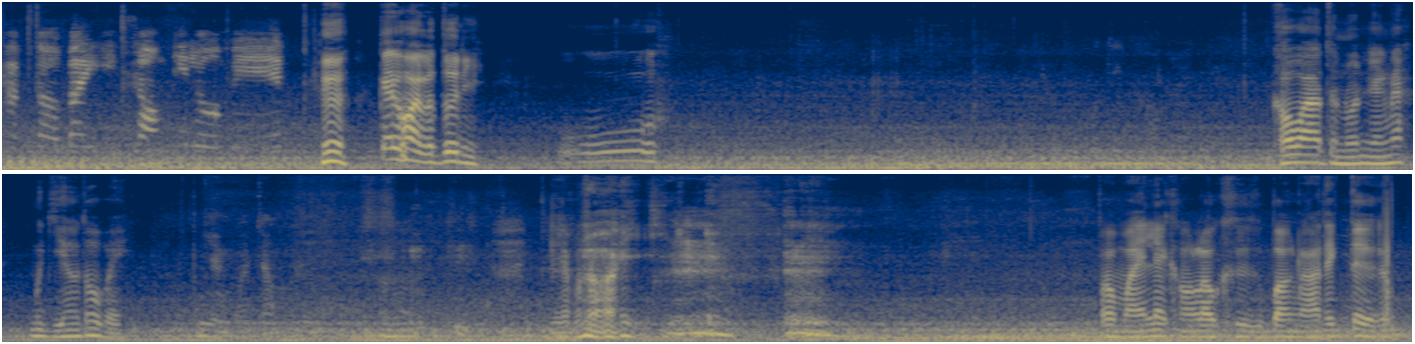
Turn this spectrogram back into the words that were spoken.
ขับต่อไปอีก 2 กิโลเมตร เฮ้ยใกล้หอดแล้วตัวนี้โอ้เขาว่าถนนหยังนะ เมื่อกี้เขาโทรไป ยังก็จำเลยเรียบร้อย เป้าหมายแรกของเราคือบางนาเทคเตอร์ครับอู้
